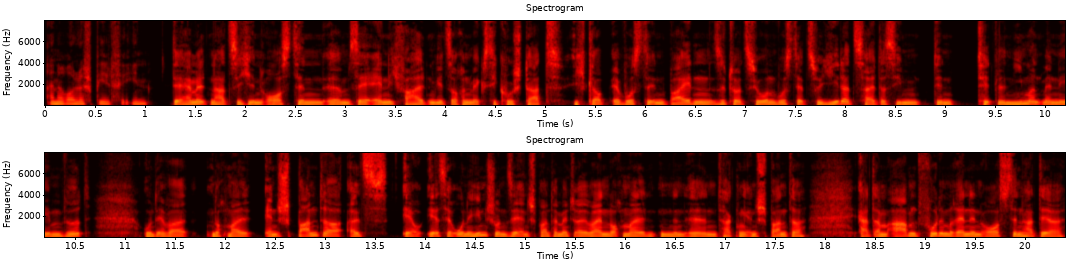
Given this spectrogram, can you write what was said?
eine Rolle spielt für ihn? Der Hamilton hat sich in Austin ähm, sehr ähnlich verhalten wie jetzt auch in Mexiko-Stadt. Ich glaube, er wusste in beiden Situationen, wusste er zu jeder Zeit, dass ihm den Titel niemand mehr nehmen wird. Und er war nochmal entspannter als er. Er ist ja ohnehin schon ein sehr entspannter Mensch, aber er war nochmal einen, einen Tacken entspannter. Er hat am Abend vor dem Rennen in Austin hat er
